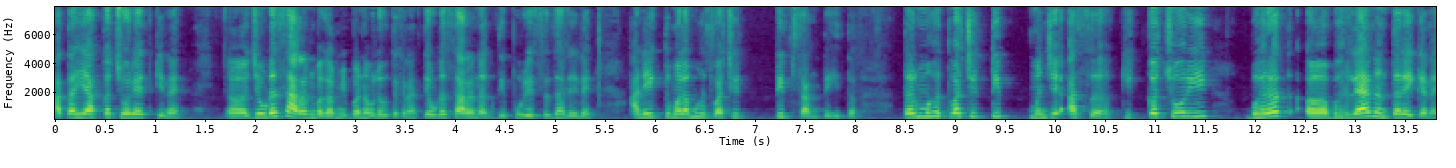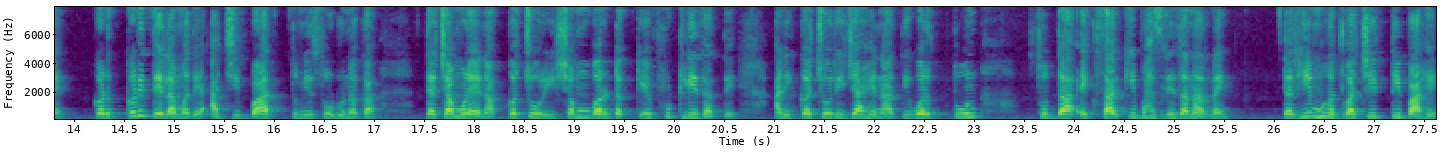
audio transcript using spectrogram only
आता या कचोऱ्या आहेत की नाही जेवढं सारण बघा मी बनवलं होतं की नाही तेवढं सारण अगदी पुरेसं झालेलं आहे. आणि एक तुम्हाला महत्त्वाची टिप सांगते इथं. तर महत्त्वाची टिप म्हणजे असं की कचोरी भरत भरल्यानंतर आहे का नाही कडकडीत तेलामध्ये अजिबात तुम्ही सोडू नका. त्याच्यामुळे ना कचोरी शंभर टक्के फुटली जाते. आणि कचोरी जी आहे ना ती वरतून सुद्धा एकसारखी भाजली जाणार नाही. तर ही महत्त्वाची टीप आहे.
